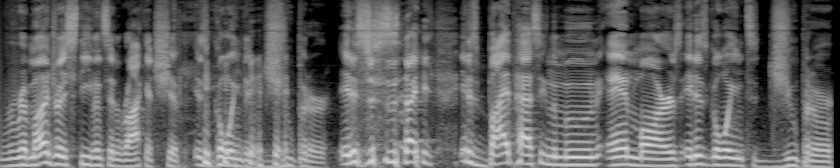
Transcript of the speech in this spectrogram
Rhamondre Stevenson rocket ship is going to Jupiter. It is just like it is bypassing the moon and Mars. It is going to Jupiter.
